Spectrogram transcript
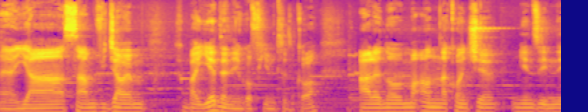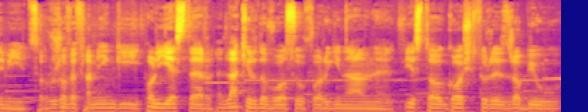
E, ja sam widziałem chyba jeden jego film tylko, ale no ma on na koncie między innymi co Różowe Flamingi, Poliester, Lakier do włosów oryginalny. Jest to gość, który zrobił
